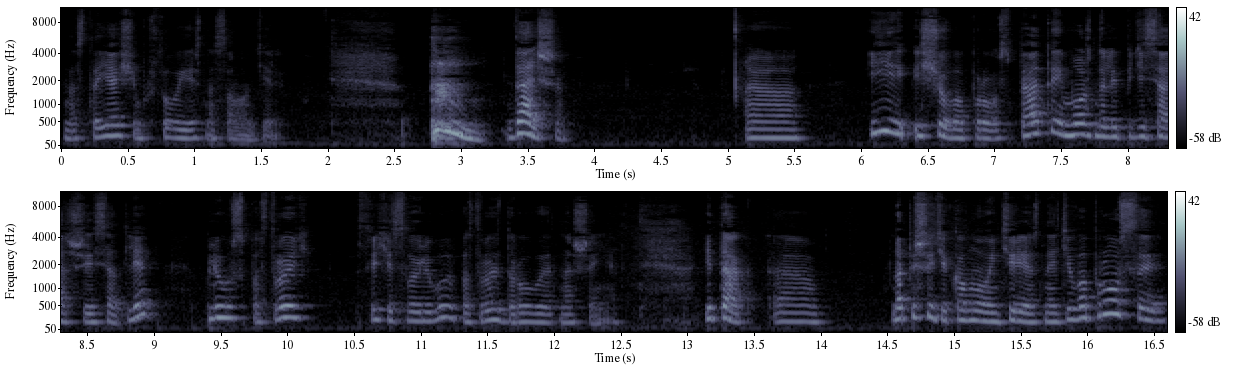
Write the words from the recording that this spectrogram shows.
настоящим, что вы есть на самом деле. Дальше. А, и еще вопрос. Пятый. Можно ли 50-60 лет плюс построить, встретить свою любовь построить здоровые отношения? Итак, э, напишите, кому интересны эти вопросы,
